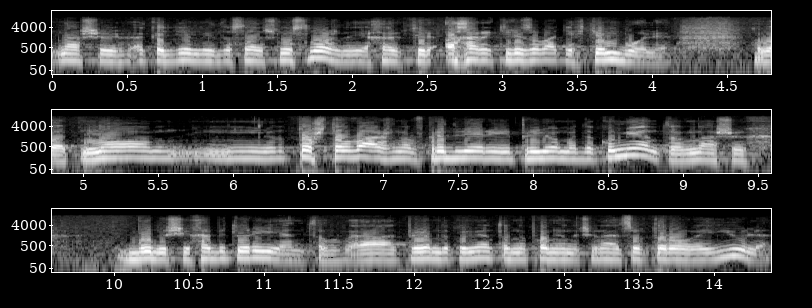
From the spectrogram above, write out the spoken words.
нашей академии достаточно сложно, и охарактери- охарактеризовать их тем более. Вот. Но то, что важно в преддверии приема документов наших будущих абитуриентов, а прием документов, напомню, начинается 2 июля,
